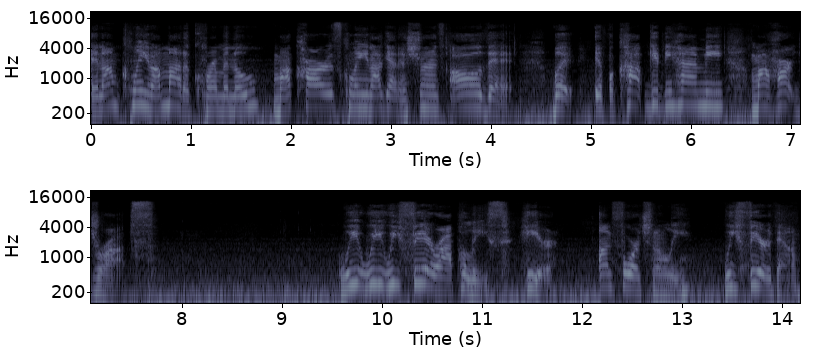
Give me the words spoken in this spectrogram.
And I'm clean. I'm not a criminal. My car is clean. I got insurance, all that. But if a cop get behind me, my heart drops. We we we fear our police here. Unfortunately, we fear them.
